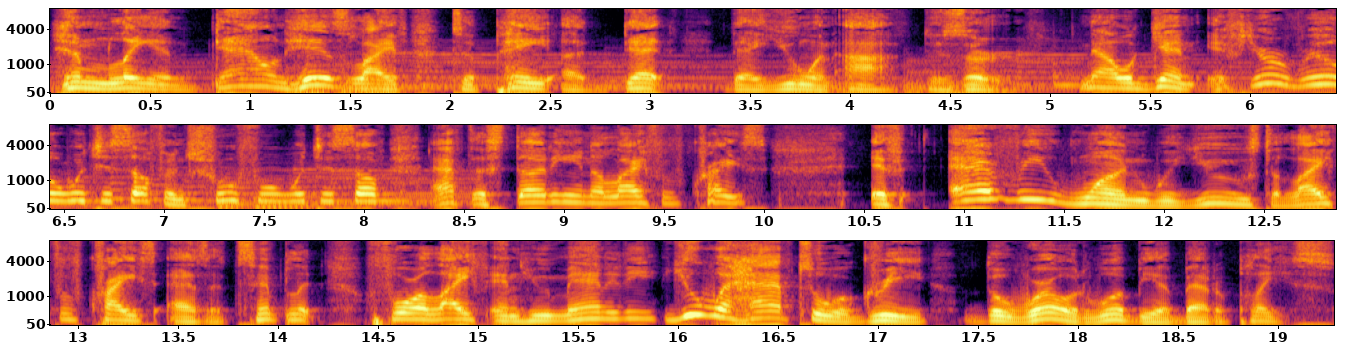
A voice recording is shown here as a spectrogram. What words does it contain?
him laying down his life to pay a debt that you and I deserve. Now, again, if you're real with yourself and truthful with yourself after studying the life of Christ, if everyone would use the life of Christ as a template for life and humanity, you would have to agree the world would be a better place.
